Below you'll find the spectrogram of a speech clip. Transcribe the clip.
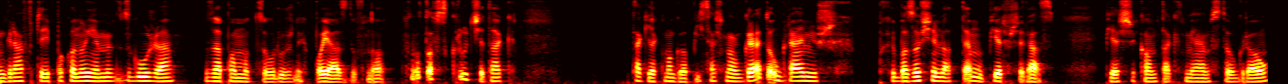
Gra, w której pokonujemy wzgórza za pomocą różnych pojazdów, no, no to w skrócie, tak? Tak jak mogę opisać, no w grę tą grałem już chyba z 8 lat temu pierwszy raz pierwszy kontakt miałem z tą grą.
